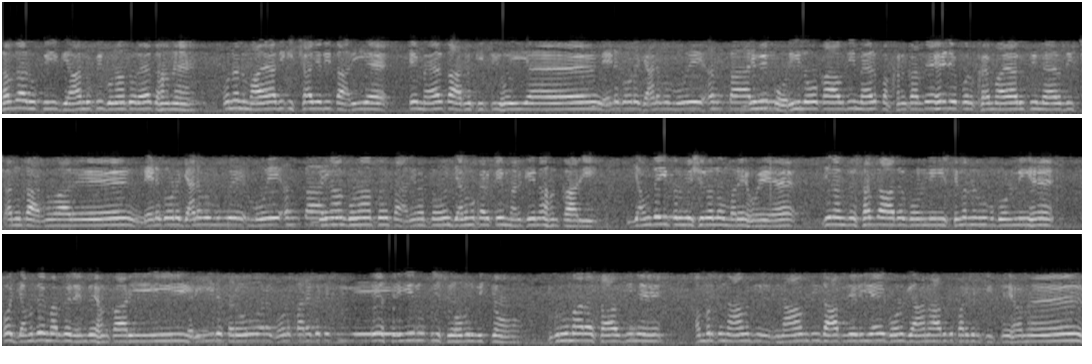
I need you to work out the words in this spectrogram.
ਸਰਦਾ ਰੂਪੀ, ਗਿਆਨ ਰੂਪੀ ਗੁਣਾਂ ਤੋਂ ਰਹਿਤ ਹਨ। ਉਹਨਾਂ ਨੂੰ ਮਾਇਆ ਦੀ ਇੱਛਾ ਜਿਹਦੀ ਧਾਰੀ ਹੈ ਇਹ ਮੈਲ ਧਾਰਨ ਕੀਤੀ ਹੋਈ ਹੈ। ਬਿਨ ਗੁਣ ਜਨਮ ਮੋਏ ਅਹੰਕਾਰ ਜਿਵੇਂ ਘੋਰੀ ਲੋਕ ਆਪਦੀ ਮੈਲ ਭਖਣ ਕਰਦੇ ਇਹ ਜੇ ਪੁਰਖ ਹੈ ਮਾਇਆ ਰੂਪੀ ਮੈਲ ਦੀ ਇੱਛਾ ਨੂੰ ਧਾਰਨ ਵਾਲੇ। ਬਿਨ ਗੁਣ ਜਨਮ ਮੂਏ ਮੋਏ ਅਹੰਕਾਰ। ਬਿਨਾਂ ਗੁਣਾਂ ਤੋਂ ਧਾਰਿਆਂ ਤੋਂ ਜਨਮ ਕਰਕੇ ਮਰ ਗਏ ਨਾ ਹੰਕਾਰੀ। ਜਮਦੇ ਹੀ ਪਰਮੇਸ਼ਰ ਵੱਲੋਂ ਮਰੇ ਹੋਏ ਹੈ ਜਿਨ੍ਹਾਂ ਦੇ ਸਰਦਾ ਆਦ ਗੁਣ ਨਹੀਂ ਸਿਮਰਨ ਰੂਪ ਗੁਣ ਨਹੀਂ ਹੈ ਉਹ ਜਮਦੇ ਮਰਦੇ ਰਹਿੰਦੇ ਹੰਕਾਰੀ। ਸਰੀਰ ਸਰੋਵਰ ਗੁਣ ਪ੍ਰਗਟ ਕੀਏ ਇਹ ਸਰੀਰ ਰੂਪੀ ਸਰੋਵਰ ਵਿੱਚੋਂ ਗੁਰੂ ਮਹਾਰਾਜ ਸਾਹਿਬ ਜੀ ਨੇ ਅੰਮ੍ਰਿਤ ਨਾਮ ਦੀ ਨਾਮ ਦੀ ਦਾਤ ਜਿਹੜੀ ਹੈ ਇਹ ਗੁਣ ਗਿਆਨ ਆਦਿਕ ਪ੍ਰਗਟ ਕੀਤੇ ਹਨ।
